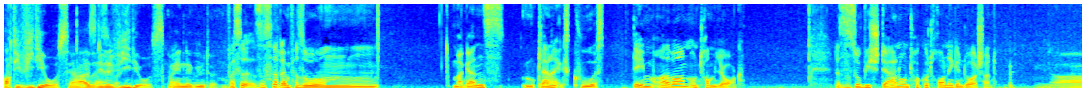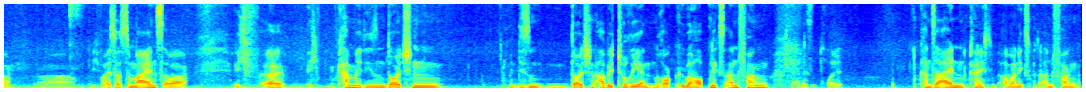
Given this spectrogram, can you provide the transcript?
auch die Videos, ja, also diese Videos, meine Güte. Weißt du, es ist halt einfach so mm, mal ganz ein kleiner Exkurs. Damon Alban und Tom York. Das ist so wie Sterne und Tokotronic in Deutschland. Ja, ja, ich weiß, was du meinst, aber ich, äh, ich kann mit diesem deutschen, mit diesem deutschen Abiturientenrock überhaupt nichts anfangen. Sterne sind toll. Kann sein, kann ich aber nichts mit anfangen.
